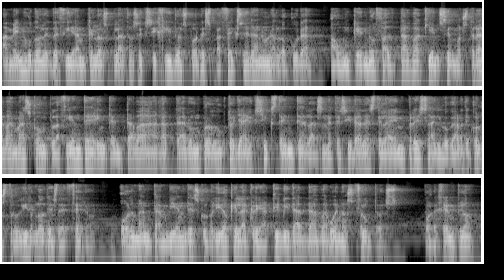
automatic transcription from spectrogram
A menudo le decían que los plazos exigidos por SpaceX eran una locura, aunque no faltaba quien se mostraba más complaciente e intentaba adaptar un producto ya existente a las necesidades de la empresa en lugar de construirlo desde cero. Olman también descubrió que la creatividad daba buenos frutos. Por ejemplo,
